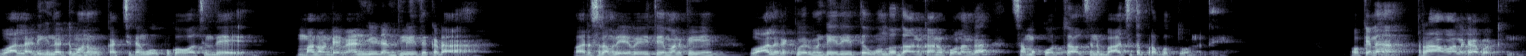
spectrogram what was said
వాళ్ళు అడిగినట్టు మనం ఖచ్చితంగా ఒప్పుకోవాల్సిందే. మనం డిమాండ్ చేయడానికి లేదు ఇక్కడ. పరిశ్రమలు ఏవైతే మనకి వాళ్ళ రిక్వైర్మెంట్ ఏదైతే ఉందో దానికి అనుకూలంగా సమకూర్చాల్సిన బాధ్యత ప్రభుత్వం అన్నది ఓకేనా? రావాలి కాబట్టి.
